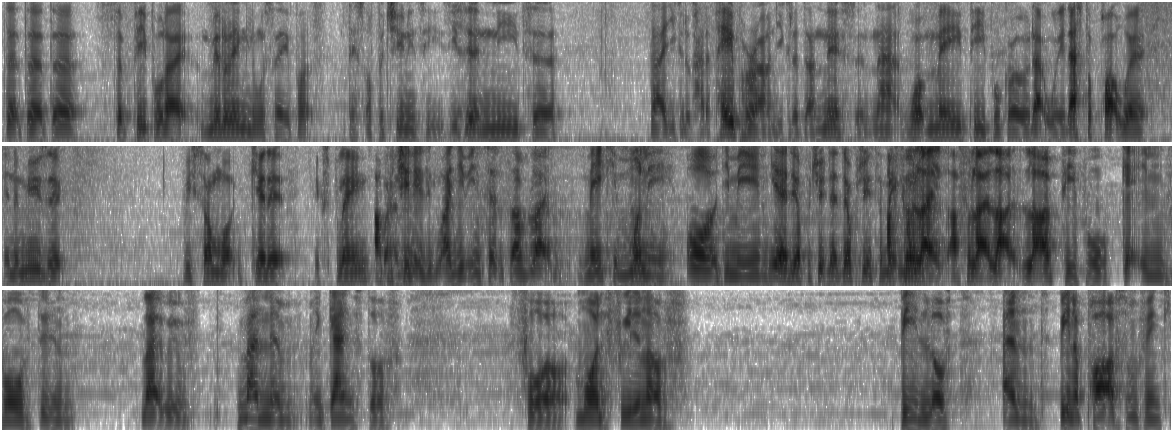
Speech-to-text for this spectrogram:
the the the the people like Middle England will say, but there's opportunities. You didn't need to. That you could have had a paper round. You could have done this and that. What made people go that way? That's the part where in the music we somewhat get it explained. but in- Opportunities why you- in sense of like making money, or do you mean? yeah, the opportunity. The opportunity to make. I feel money. like I feel like a lot, lot of people get involved in like with man them and gang stuff for more the feeling of being loved and being a part of something.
